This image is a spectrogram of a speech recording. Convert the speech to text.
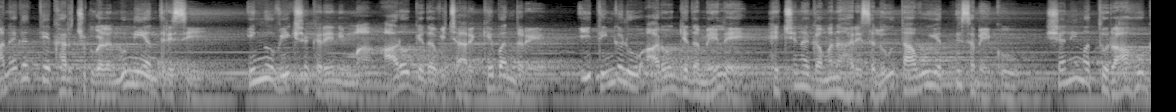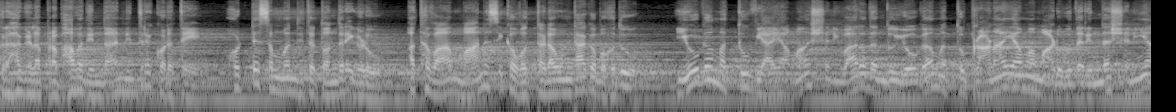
ಅನಗತ್ಯ ಖರ್ಚುಗಳನ್ನು ನಿಯಂತ್ರಿಸಿ. ಇನ್ನು ವೀಕ್ಷಕರೇ, ನಿಮ್ಮ ಆರೋಗ್ಯದ ವಿಚಾರಕ್ಕೆ ಬಂದರೆ, ಈ ತಿಂಗಳು ಆರೋಗ್ಯದ ಮೇಲೆ ಹೆಚ್ಚಿನ ಗಮನ ಹರಿಸಲು ತಾವು ಯತ್ನಿಸಬೇಕು. ಶನಿ ಮತ್ತು ರಾಹು ಗ್ರಹಗಳ ಪ್ರಭಾವದಿಂದ ನಿದ್ರೆ ಕೊರತೆ, ಹೊಟ್ಟೆ ಸಂಬಂಧಿತ ತೊಂದರೆಗಳು ಅಥವಾ ಮಾನಸಿಕ ಒತ್ತಡ ಉಂಟಾಗಬಹುದು. ಯೋಗ ಮತ್ತು ವ್ಯಾಯಾಮ ಶನಿವಾರದಂದು ಯೋಗ ಮತ್ತು ಪ್ರಾಣಾಯಾಮ ಮಾಡುವುದರಿಂದ ಶನಿಯ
